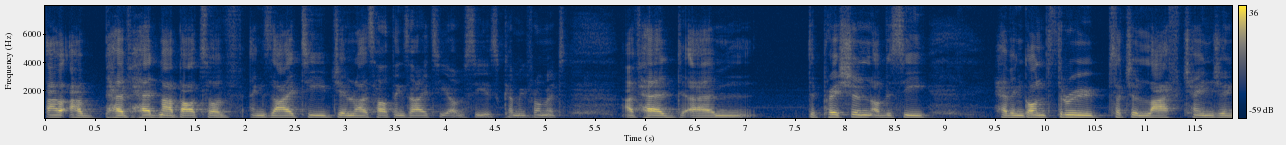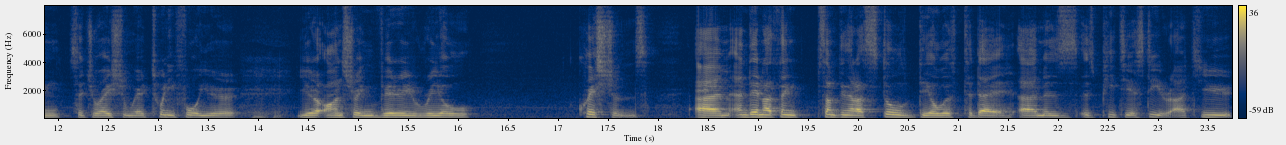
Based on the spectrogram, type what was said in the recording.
I, I, have had my bouts of anxiety, generalized health anxiety, obviously, is coming from it. I've had um, depression, obviously, having gone through such a life changing situation where 24 year. Mm-hmm you're answering very real questions. Um, and then I think something that I still deal with today um, is, is PTSD, right? You,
